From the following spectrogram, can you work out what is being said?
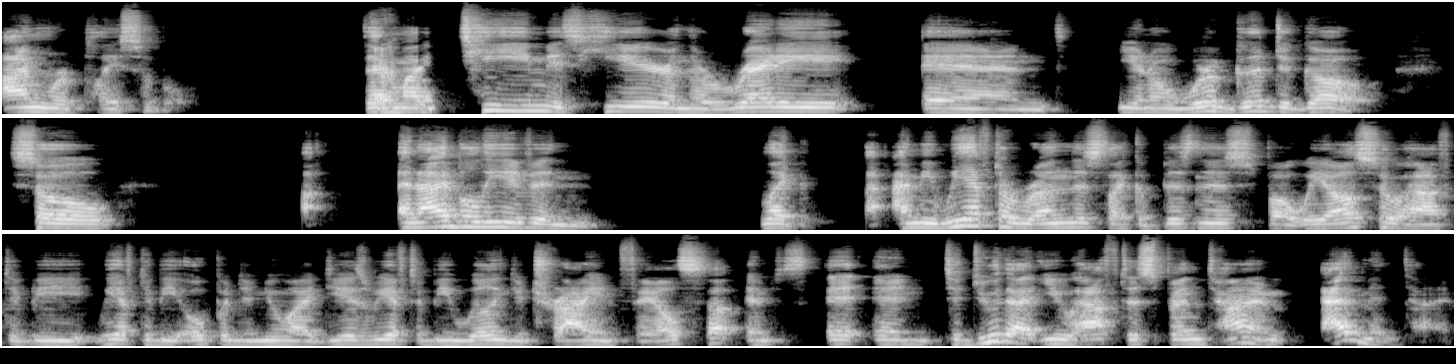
I'm replaceable, that my team is here and they're ready, and you know we're good to go. So, uh, and I believe in like I mean, we have to run this like a business, but we also have to be we have to be open to new ideas. We have to be willing to try and fail stuff, and and to do that, you have to spend time, admin time.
